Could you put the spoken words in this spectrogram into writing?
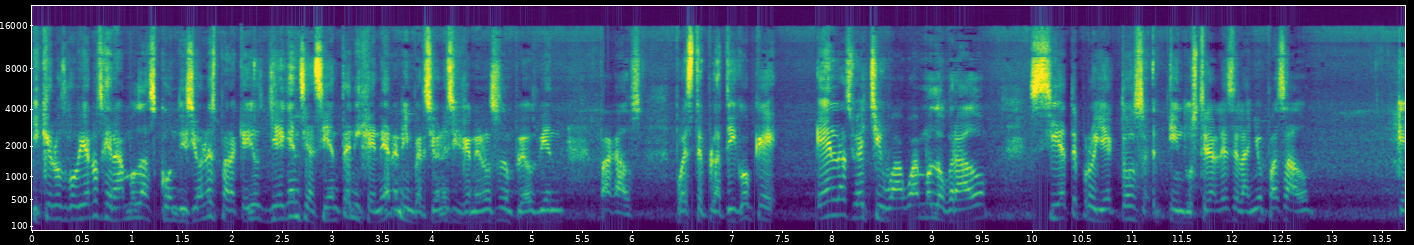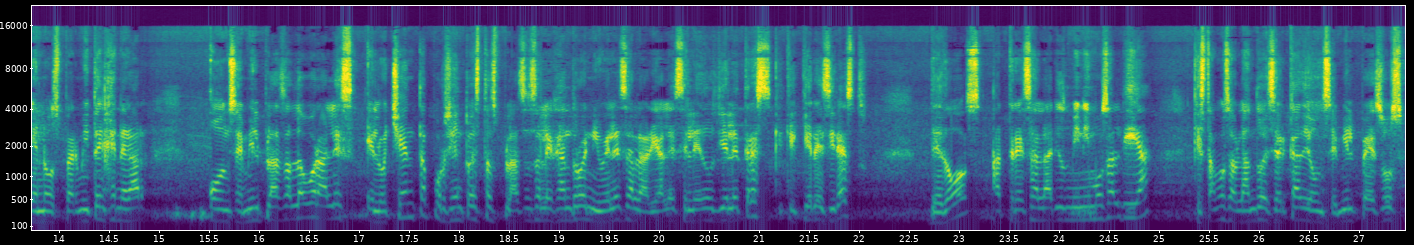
y que los gobiernos generamos las condiciones para que ellos lleguen, se asienten y generen inversiones y generen esos empleos bien pagados. Pues te platico que en la ciudad de Chihuahua hemos logrado siete proyectos industriales el año pasado que nos permiten generar 11 mil plazas laborales, el 80% de estas plazas, Alejandro, en niveles salariales L2 y L3. ¿Qué, ¿Qué, quiere decir esto? De 2 a 3 salarios mínimos al día, que estamos hablando de cerca de 11 mil pesos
